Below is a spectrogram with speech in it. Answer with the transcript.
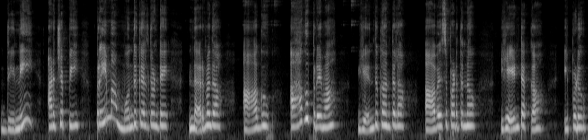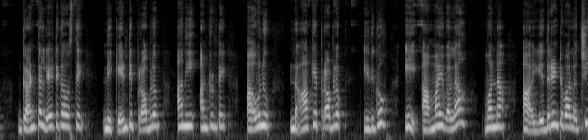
దీన్ని అని చెప్పి ప్రేమ ముందుకెళ్తుంటే నర్మదా ఆగు ఆగు ప్రేమ ఎందుకంతలా ఆవేశపడుతున్నావు? ఏంటక్క? ఇప్పుడు గంట లేటుగా వస్తే నీకేంటి ప్రాబ్లం అని అంటుంటే అవును నాకే ప్రాబ్లం. ఇదిగో ఈ అమ్మాయి వల్ల మొన్న ఆ ఎదురింటి వాళ్ళొచ్చి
